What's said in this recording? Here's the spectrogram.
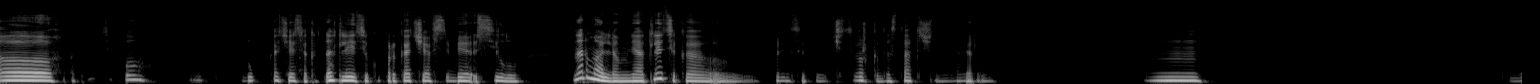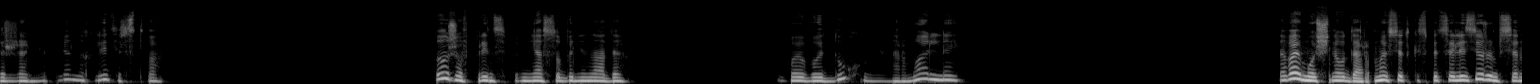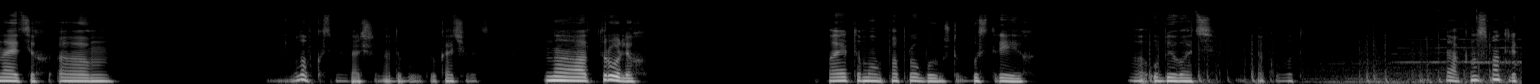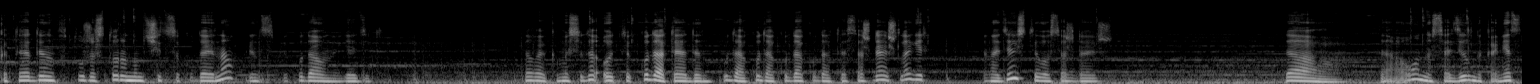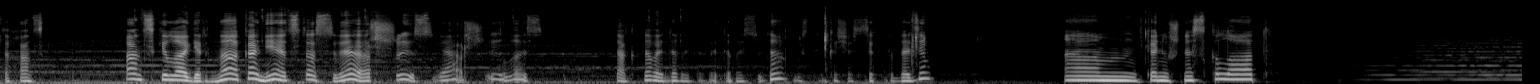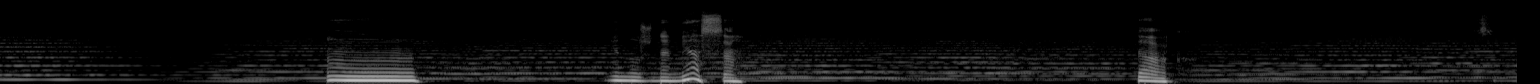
А, атлетику. Глупо качать атлетику, прокачав себе силу. Нормально у меня атлетика. В принципе, четверка достаточно, наверное. Содержание пленных, лидерство. Тоже, в принципе, мне особо не надо. Боевой дух у меня нормальный. Давай мощный удар. Мы все-таки специализируемся на этих... Эм, ловкость мне дальше надо будет выкачивать. На троллях. Поэтому попробуем, чтобы быстрее их э, убивать. Вот так вот. Так, ну смотри-ка, Теоден в ту же сторону мчится, куда и нам, в принципе. Куда он едет? Давай-ка мы сюда. Ой, ты куда, Теоден? Куда, куда, куда, куда? Ты осаждаешь лагерь? Я надеюсь, ты его осаждаешь. Да, да, он насадил наконец-то ханский. Ханский лагерь. Наконец-то сверши, свершилось. Так, давай, давай, давай, давай сюда. Быстренько сейчас всех продадим. Эм, конюшня склад. М мне нужно мясо. Так.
